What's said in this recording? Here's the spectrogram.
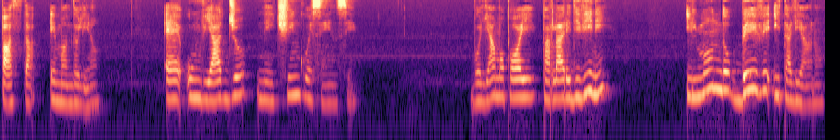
pasta e mandolino. È un viaggio nei cinque sensi. Vogliamo poi parlare di vini? Il mondo beve italiano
